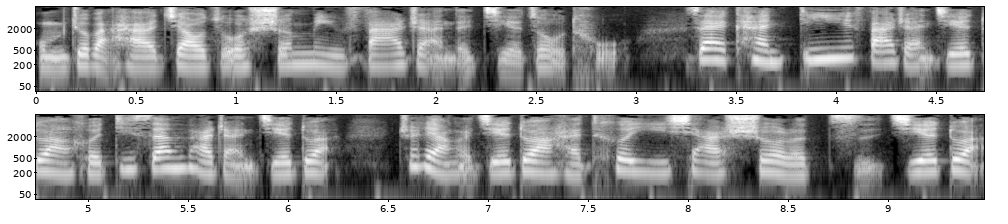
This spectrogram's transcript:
我们就把它叫做生命发展的节奏图。再看第一发展阶段和第三发展阶段这两个阶段，还特意下设了子阶段，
